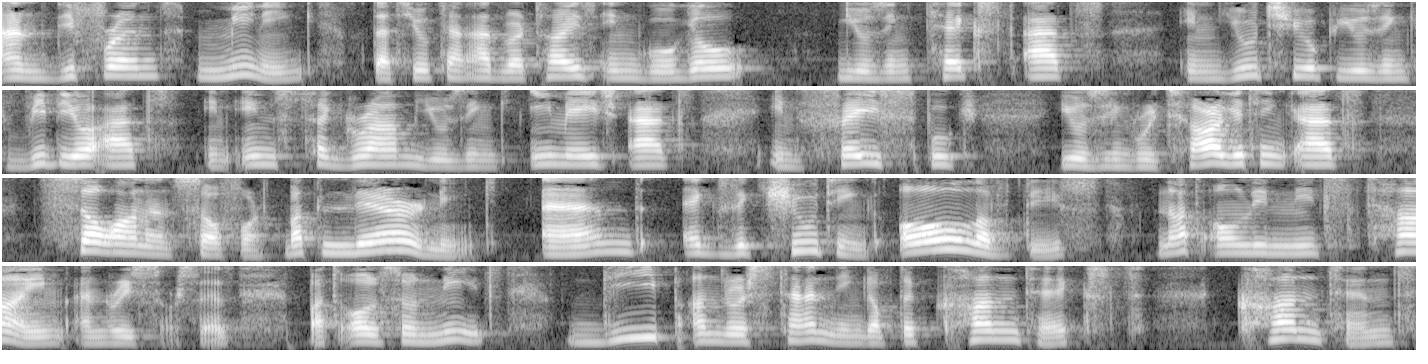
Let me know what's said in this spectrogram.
and different, meaning that you can advertise in Google using text ads, in YouTube using video ads, in Instagram using image ads, in Facebook using retargeting ads, so on and so forth. But learning and executing all of this not only needs time and resources, but also needs deep understanding of the context, content,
